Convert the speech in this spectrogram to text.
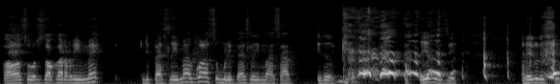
kalau Super Soccer remake di PS5 gue langsung beli PS5 saat itu Ta- ini sih rilis sih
